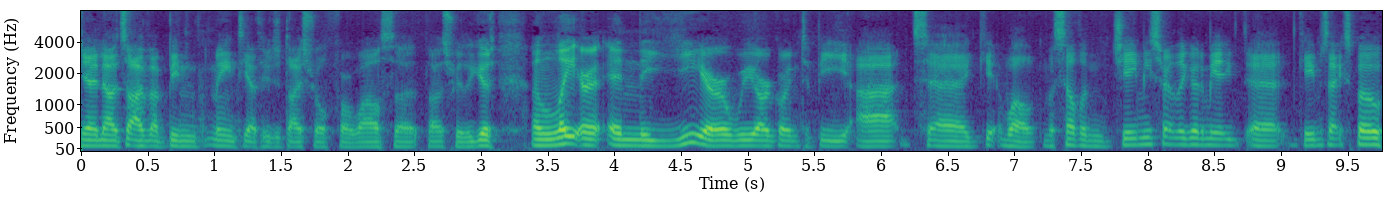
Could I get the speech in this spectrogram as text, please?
Yeah, no, it's, I've, I've been meaning to get through to Dice Roll for a while, so that's really good. And later in the year, we are going to be at, uh, well, myself and Jamie certainly going to be at uh, Games Expo.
